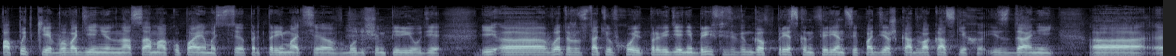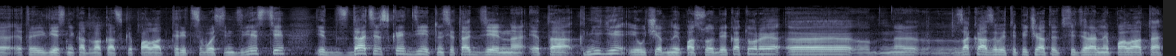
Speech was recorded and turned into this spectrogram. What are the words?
попытки выводения на самоокупаемость предпринимать в будущем периоде. И э, в эту же статью входит проведение брифингов, пресс-конференций, поддержка адвокатских изданий. Э, э это и Вестник адвокатской палаты 38200. И издательская деятельность, это отдельно, это книги и учебные пособия, которые э, э, заказывает и печатает Федеральная палата.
